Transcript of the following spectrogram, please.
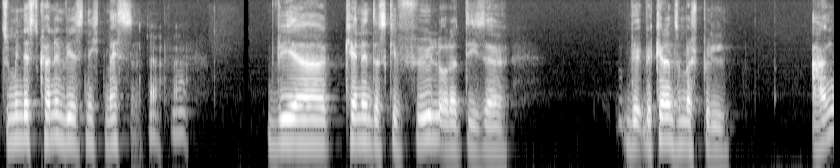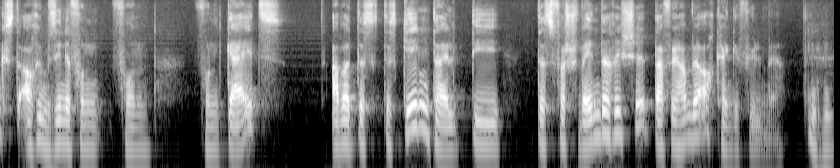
Zumindest können wir es nicht messen. Wir kennen das Gefühl oder diese, wir, wir kennen zum Beispiel Angst auch im Sinne von, von von Geiz, aber das, das Gegenteil, die, das Verschwenderische, dafür haben wir auch kein Gefühl mehr. Mhm.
